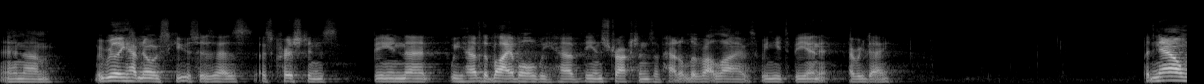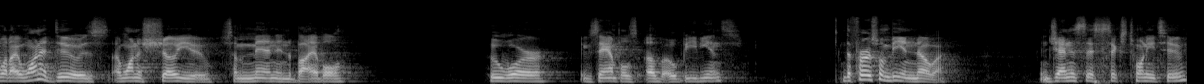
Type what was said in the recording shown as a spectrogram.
And um, we really have no excuses as, as Christians being that we have the Bible, we have the instructions of how to live our lives. We need to be in it every day. But now, what I want to do is, I want to show you some men in the Bible who were examples of obedience. The first one being Noah. In Genesis 6:22,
